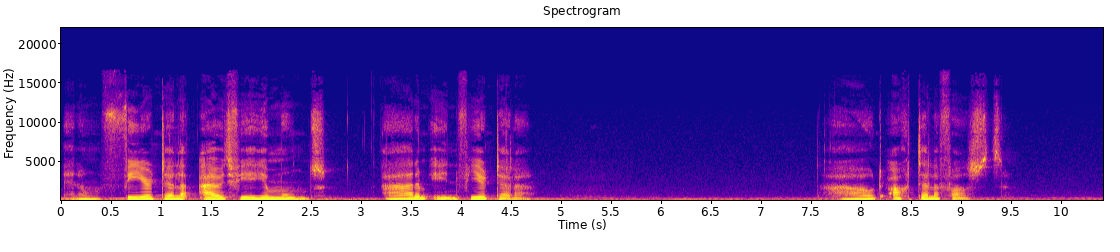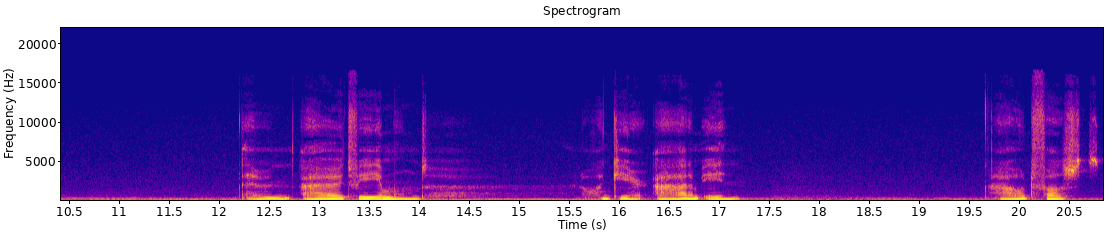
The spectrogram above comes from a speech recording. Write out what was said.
En dan vier tellen uit via je mond. Adem in, vier tellen. Houd acht tellen vast. En uit via je mond. Nog een keer, adem in. Houd vast.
